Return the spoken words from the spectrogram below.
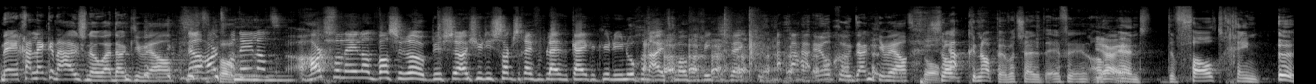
nee, ga lekker naar huis, Noah. Dankjewel. Nou, Hart van, Nederland, Hart van Nederland was er ook. Dus eh, als jullie straks nog even blijven kijken... kunnen jullie nog een item over Winterswijk zien. Heel goed, dankjewel. Zo knap, hè? Wat zei het even in alle Ja, ja. ernst. Er valt geen e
